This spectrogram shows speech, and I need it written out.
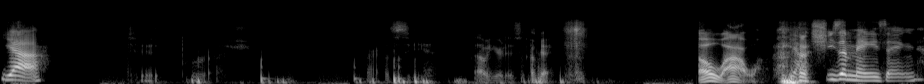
yeah. Enchanted Brush. All right, let's see. Oh, here it is. Okay. Oh wow. Yeah, she's amazing.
